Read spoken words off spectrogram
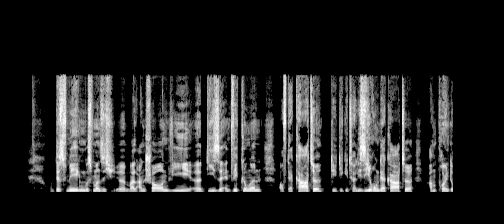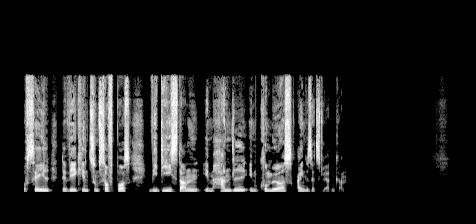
Und deswegen muss man sich äh, mal anschauen, wie äh, diese Entwicklungen auf der Karte, die Digitalisierung der Karte, am Point of Sale, der Weg hin zum Softboss, wie dies dann im Handel, im Commerce eingesetzt werden kann.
